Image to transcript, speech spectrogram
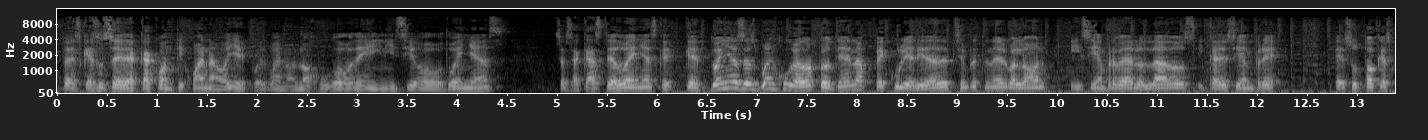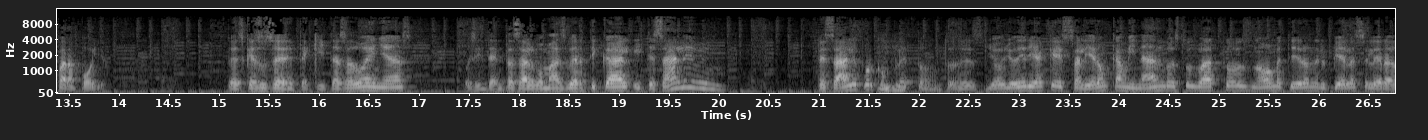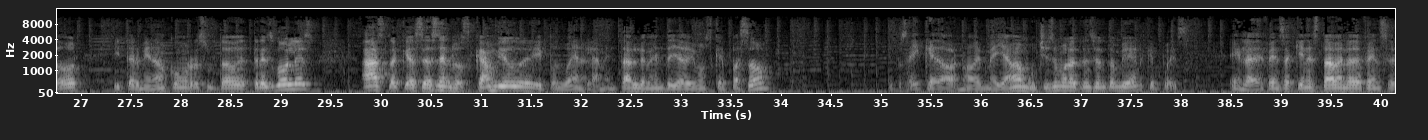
Entonces, ¿qué sucede acá con Tijuana? Oye, pues bueno, no jugó de inicio Dueñas, o sea, sacaste a Dueñas, que, que Dueñas es buen jugador, pero tiene la peculiaridad de siempre tener el balón y siempre ver a los lados y casi siempre eh, su toque es para apoyo. Entonces, ¿qué sucede? Te quitas a Dueñas, pues intentas algo más vertical y te sale, te sale por completo. Entonces, yo, yo diría que salieron caminando estos vatos, no metieron el pie al acelerador y terminaron con un resultado de tres goles hasta que se hacen los cambios, y pues bueno, lamentablemente ya vimos qué pasó. Y pues ahí quedó, ¿no? Y me llama muchísimo la atención también que pues en la defensa, ¿quién estaba en la defensa?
